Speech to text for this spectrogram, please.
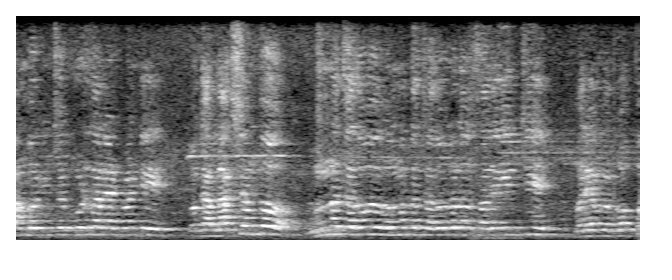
అనుభవించకూడదు అనేటువంటి ఒక లక్ష్యంతో ఉన్న చదువు ఉన్నత చదువులను చదివించి మరి ఒక గొప్ప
